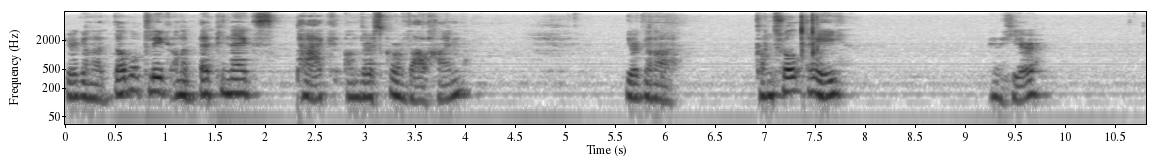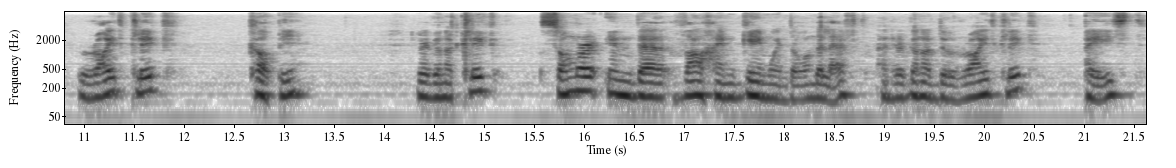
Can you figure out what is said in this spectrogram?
You're going to double click on a Bepinex pack underscore Valheim. You're going to control A in here, right click, copy, you're gonna click somewhere in the Valheim game window on the left and you're gonna do right click paste.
